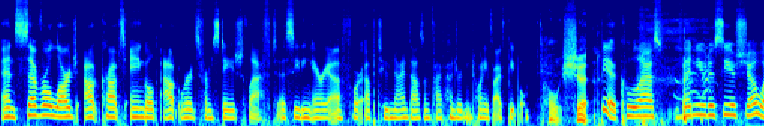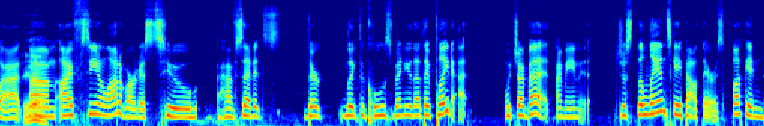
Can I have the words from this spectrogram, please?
and several large outcrops angled outwards from stage left, a seating area for up to 9,525 people. holy shit. Be a cool ass venue to see a show at. Yeah. Um, I've seen a lot of artists who have said it's they're like the coolest venue that they've played at, which I bet. I mean, just the landscape out there is fucking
